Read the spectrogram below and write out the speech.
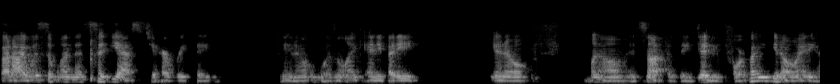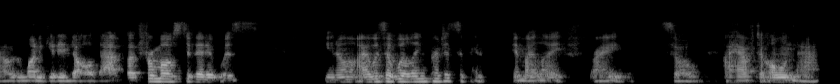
but I was the one that said yes to everything. You know, it wasn't like anybody, you know, well, it's not that they didn't for, but you know, anyhow, I don't want to get into all that. But for most of it, it was, you know, I was a willing participant in my life, right? So I have to own that.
